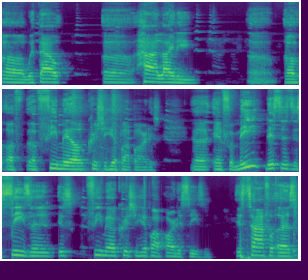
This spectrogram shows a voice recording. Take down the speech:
uh, without uh, highlighting uh, a, a, a, female Christian hip hop artist. Uh, and for me, this is the season. It's female Christian hip hop artist season. It's time for us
